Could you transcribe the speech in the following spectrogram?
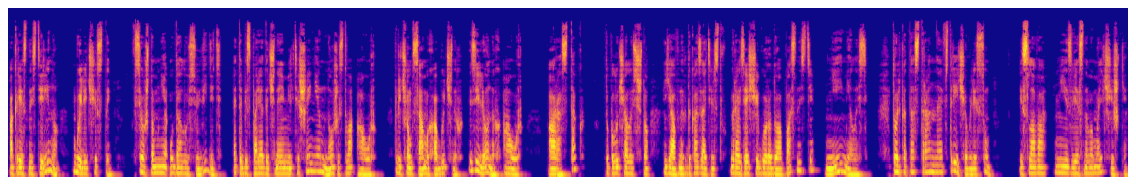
Окрестности Рино были чисты, все, что мне удалось увидеть, это беспорядочное мельтешение множества аур, причем самых обычных, зеленых аур. А раз так, то получалось, что явных доказательств, грозящей городу опасности, не имелось. Только та странная встреча в лесу и слова неизвестного мальчишки.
